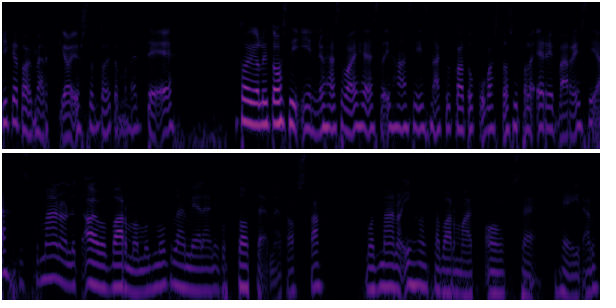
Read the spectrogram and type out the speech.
Mikä toi merkki on, jos on toi tommonen T? Toi oli tosi in yhdessä vaiheessa, ihan siis näkyy katukuvassa tosi paljon eri värisiä. Siis kun mä en ole nyt aivan varma, mutta mun tulee mieleen niinku toteme tosta. Mutta mä en ole ihan sitä varma, että onko se heidän.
